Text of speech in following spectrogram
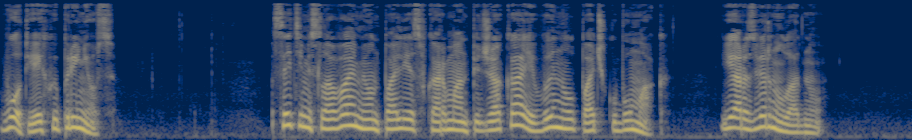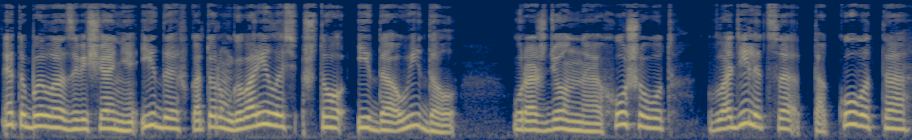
Вот, я их и принес». С этими словами он полез в карман пиджака и вынул пачку бумаг. Я развернул одну. Это было завещание Иды, в котором говорилось, что Ида Уидл, урожденная Хошевуд, владелица такого-то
